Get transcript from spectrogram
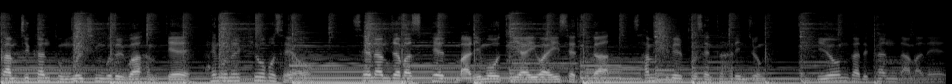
깜찍한 동물 친구들과 함께 행운을 키워보세요. 새 남자 바스켓 마리모 DIY 세트가 31% 할인 중 귀여움 가득한 나만의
